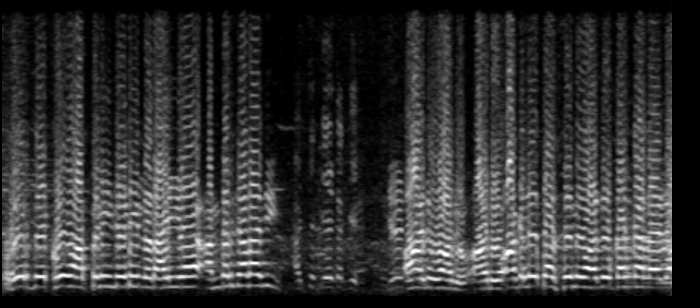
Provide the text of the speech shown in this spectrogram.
ਫਿਰ ਦੇਖੋ ਆਪਣੀ ਜਿਹੜੀ ਲੜਾਈ ਹੈ ਅੰਦਰ ਜਾਣਾ ਜੀ। ਅੱਛਾ ਗੇਟ ਅੱਗੇ। ਆ ਜਾਓ ਆ ਜਾਓ ਆ ਜਾਓ। ਅਗਲੇ ਪਾਸੇ ਨੂੰ ਆ ਜਾਓ ਕੰਗਾ ਲੈ ਜਾ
